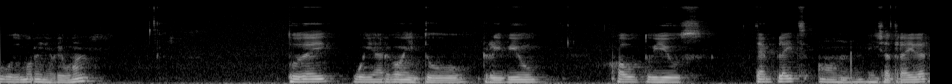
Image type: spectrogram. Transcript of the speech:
good morning everyone. Today we are going to review how to use templates on NinjaTrader.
